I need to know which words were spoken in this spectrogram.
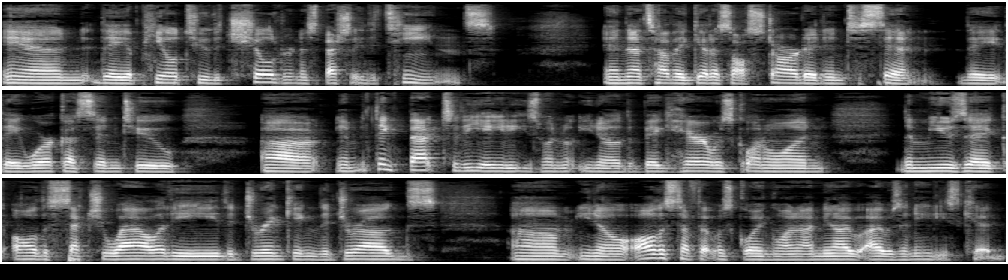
And they appeal to the children, especially the teens. And that's how they get us all started into sin. They they work us into uh, and think back to the 80s when you know the big hair was going on the music, all the sexuality, the drinking, the drugs, um, you know, all the stuff that was going on. I mean, I, I was an 80s kid.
